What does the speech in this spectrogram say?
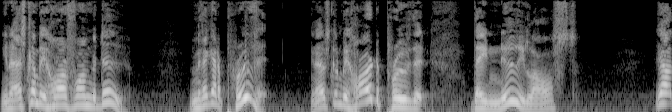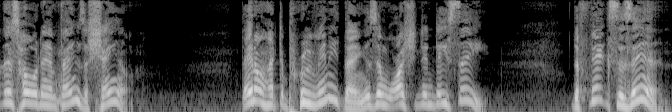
You know, it's going to be hard for him to do. I mean, they got to prove it. You know, it's going to be hard to prove that they knew he lost. You know, this whole damn thing is a sham. They don't have to prove anything. It's in Washington, D.C. The fix is in.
